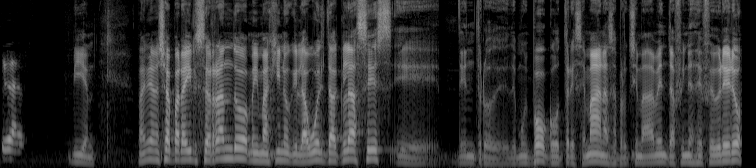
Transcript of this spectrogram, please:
ciudad. Bien. Mariana, ya para ir cerrando, me imagino que la vuelta a clases, eh, dentro de, muy poco, tres semanas aproximadamente, a fines de febrero,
